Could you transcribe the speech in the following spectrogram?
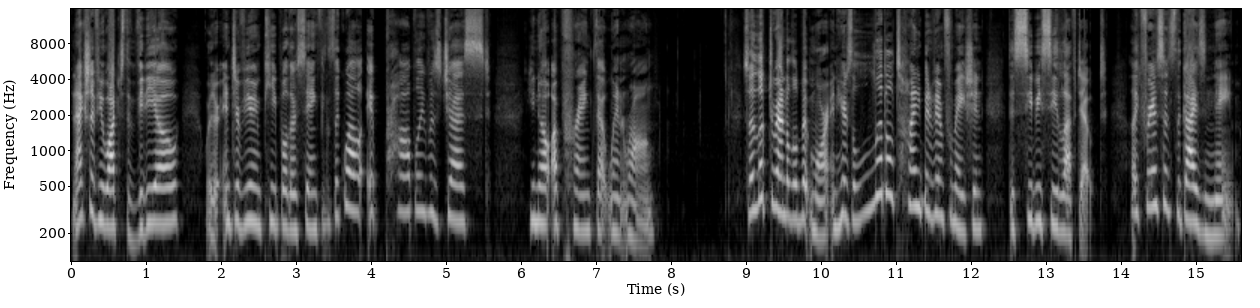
And actually, if you watch the video where they're interviewing people, they're saying things like, well, it probably was just, you know, a prank that went wrong. So I looked around a little bit more, and here's a little tiny bit of information the CBC left out. Like, for instance, the guy's name,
